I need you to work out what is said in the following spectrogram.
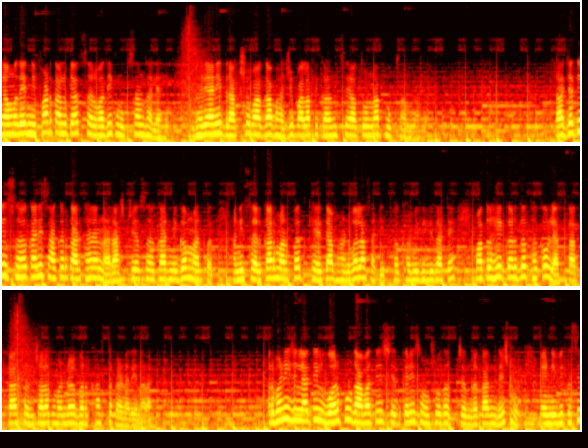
यामध्ये निफाड तालुक्यात सर्वाधिक नुकसान झाले आहे. घरे आणि द्राक्षबागा भाजीपाला पिकांचे अतोनात नुकसान झाले. राज्यातील सहकारी साखर कारखान्यांना राष्ट्रीय सहकार निगम मार्फत आणि सरकार मार्फत खेळत्या भांडवलासाठी थक हमी दिली जाते. मात्र हे कर्ज थकवल्यास तात्काळ संचालक मंडळ बरखास्त करण्यात येणार आहे. परभणी जिल्ह्यातील वरपूड गावातील शेतकरी संशोधक चंद्रकांत देशमुख यांनी विकसित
